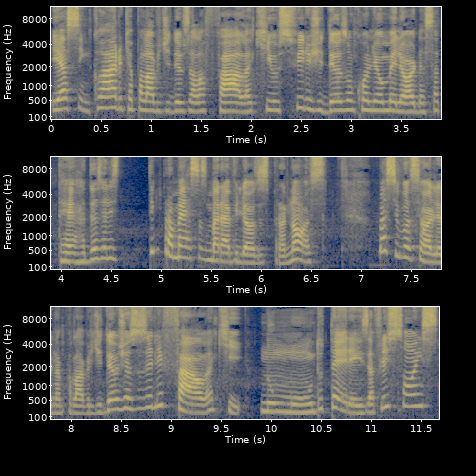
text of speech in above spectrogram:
E assim, claro que a palavra de Deus ela fala que os filhos de Deus vão colher o melhor dessa terra. Deus ele tem promessas maravilhosas para nós. Mas se você olha na palavra de Deus, Jesus ele fala que no mundo tereis aflições,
